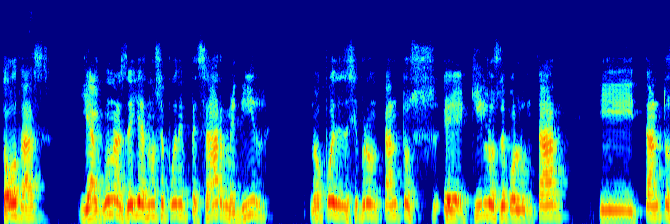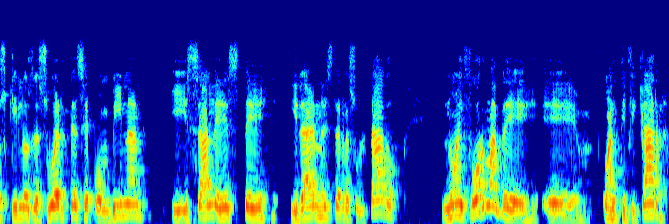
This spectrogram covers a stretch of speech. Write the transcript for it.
todas, y algunas de ellas no se pueden empezar, medir, no puedes decir, fueron tantos eh, kilos de voluntad y tantos kilos de suerte se combinan y sale este y dan este resultado. No hay forma de eh, cuantificar,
